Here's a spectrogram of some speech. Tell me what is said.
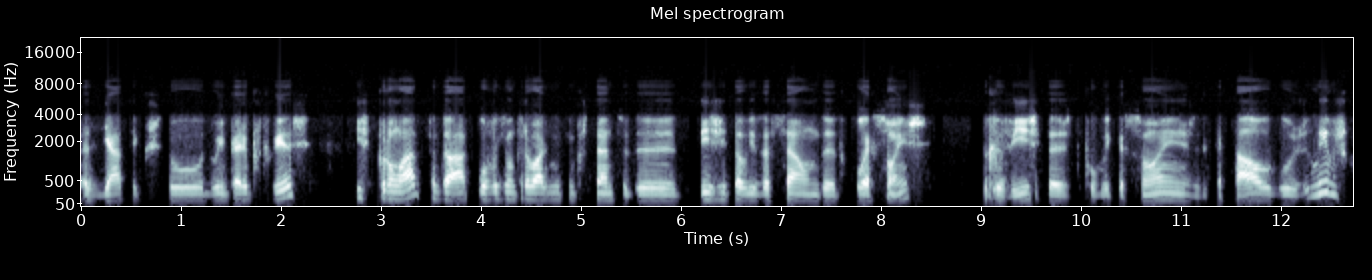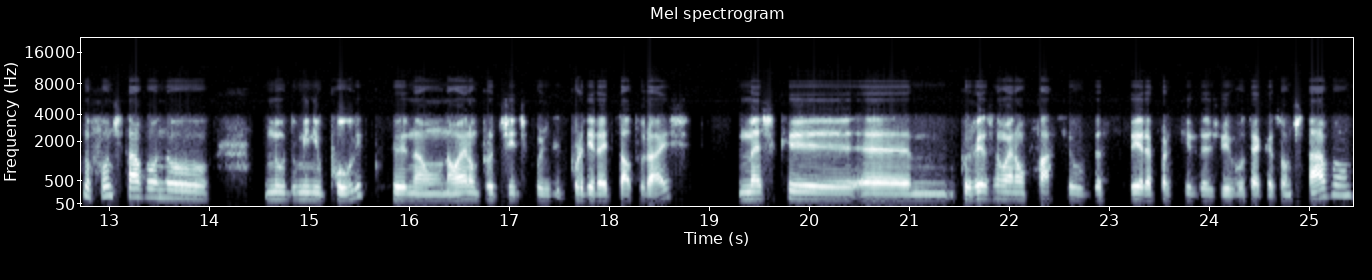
asiáticos do, do Império Português. Isto por um lado, portanto, há, houve aqui um trabalho muito importante de digitalização de, de coleções, de revistas, de publicações, de catálogos, livros que no fundo estavam no, no domínio público, que não, não eram protegidos por, por direitos autorais, mas que um, por vezes não eram fácil de aceder a partir das bibliotecas onde estavam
